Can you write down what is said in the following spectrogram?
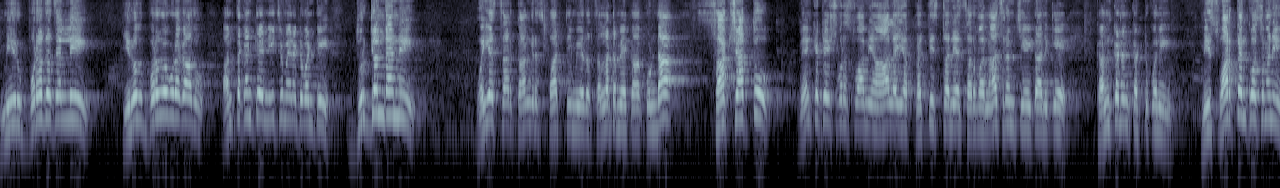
మీరు బురద చల్లి ఈరోజు బురద కూడా కాదు అంతకంటే నీచమైనటువంటి దుర్గంధాన్ని వైఎస్ఆర్ కాంగ్రెస్ పార్టీ మీద చల్లటమే కాకుండా సాక్షాత్తు వెంకటేశ్వర స్వామి ఆలయ ప్రతిష్టనే సర్వనాశనం చేయటానికే కంకణం కట్టుకొని మీ స్వార్థం కోసమని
